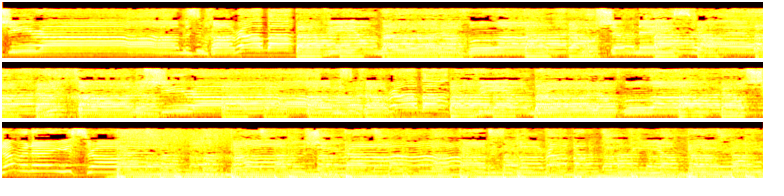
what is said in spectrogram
shira B'simcha rabba. Bavi amran Moshe b'nei Yisrael. L'cha nashira B'simcha rabba. Moshe b'nei Yisrael. Rabba.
